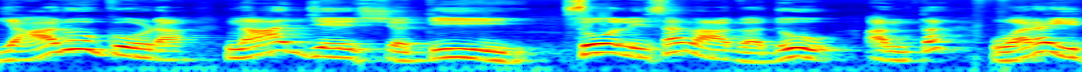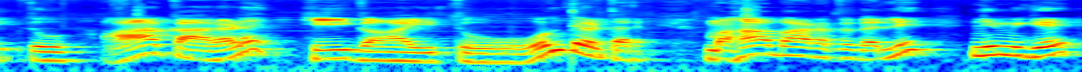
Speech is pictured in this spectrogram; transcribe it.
ಯಾರೂ ಕೂಡ ನಾಜೇಷ್ಯತಿ, ಸೋಲಿಸಲಾಗದು ಅಂತ ವರ ಇತ್ತು. ಆ ಕಾರಣ ಹೀಗಾಯಿತು ಅಂತ ಹೇಳ್ತಾರೆ. ಮಹಾಭಾರತದಲ್ಲಿ ನಿಮಗೆ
